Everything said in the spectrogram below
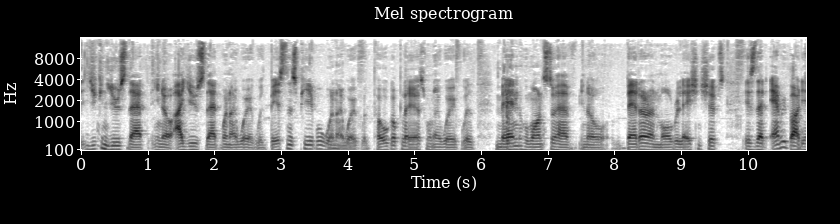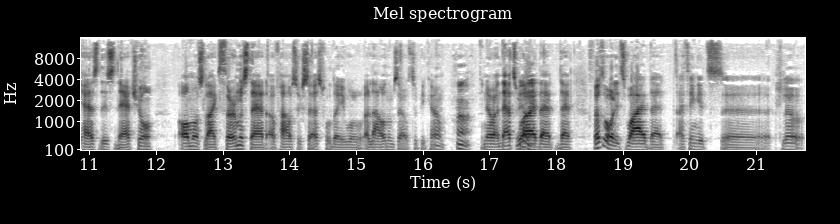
you can use that, you know, I use that when I work with business people, when I work with poker players, when I work with men who wants to have, you know, better and more relationships, is that everybody has this natural almost like thermostat of how successful they will allow themselves to become Huh. you know, and that's Really? why that that first of all, it's why that I think it's uh, clo-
